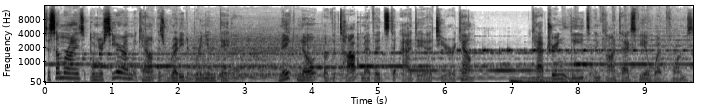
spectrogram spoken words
To summarize, when your CRM account is ready to bring in data, make note of the top methods to add data to your account. Capturing leads and contacts via web forms,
